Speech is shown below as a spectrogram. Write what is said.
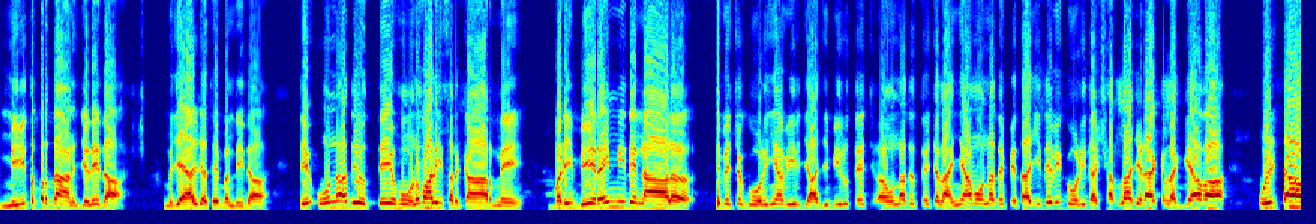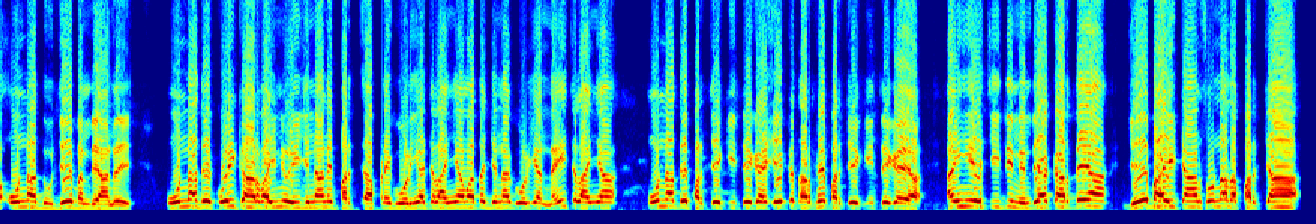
ਮੀਤ ਪ੍ਰਧਾਨ ਜ਼ਿਲ੍ਹੇ ਦਾ, ਮਝੈਲ ਜਥੇਬੰਦੀ ਦਾ। ਤੇ ਉਹਨਾਂ ਦੇ ਉੱਤੇ ਹੋਣ ਵਾਲੀ ਸਰਕਾਰ ਨੇ ਬੜੀ ਬੇਰਹਿਮੀ ਦੇ ਨਾਲ ਦੇ ਵਿੱਚ ਗੋਲੀਆਂ ਵੀਰ ਜੱਜਵੀਰ ਉੱਤੇ ਚ- ਉਹਨਾਂ ਦੇ ਉੱਤੇ ਚਲਾਈਆਂ ਵਾ, ਉਹਨਾਂ ਦੇ ਪਿਤਾ ਜੀ ਦੇ ਵੀ ਗੋਲੀ ਦਾ ਸ਼ਰਲਾ ਜਿਹੜਾ ਇੱਕ ਲੱਗਿਆ ਵਾ, ਉਲਟਾ ਉਹਨਾਂ ਦੂਜੇ ਬੰਦਿਆਂ ਦੇ। ਉਹਨਾਂ ਦੇ ਕੋਈ ਕਾਰਵਾਈ ਨਹੀਂ ਹੋਈ, ਜਿਨ੍ਹਾਂ ਨੇ ਆਪਣੇ ਗੋਲੀਆਂ ਚਲਾਈਆਂ ਵਾ ਤਾਂ ਜਿਨ੍ਹਾਂ ਗੋਲੀਆਂ ਨਹੀਂ ਚਲਾਈਆਂ, ਉਹਨਾਂ ਦੇ ਪਰਚੇ ਕੀਤੇ ਗਏ, ਇੱਕ ਤਰਫੇ ਪਰਚੇ ਕੀਤੇ ਗਏ ਆ। ਅਸੀਂ ਇਹ ਚੀਜ਼ ਦੀ ਨਿੰਦਿਆ ਕਰਦੇ ਆ। ਜੇ ਬਾਈ ਚਾਂਸ ਉਹਨਾਂ ਦਾ ਪਰਚਾ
